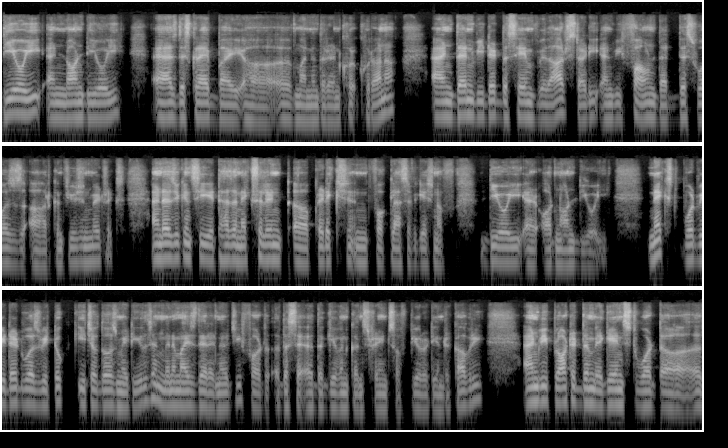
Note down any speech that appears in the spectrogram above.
DOE and non-DOE as described by uh, Maninder and Khurana. And then we did the same with our study and we found that this was our confusion matrix. And as you can see, it has an excellent uh, prediction for classification of DOE or non-DOE. Next, what we did was we took each of those materials and minimized their energy for the, the given constraints of purity and recovery. And we plotted them against what uh,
